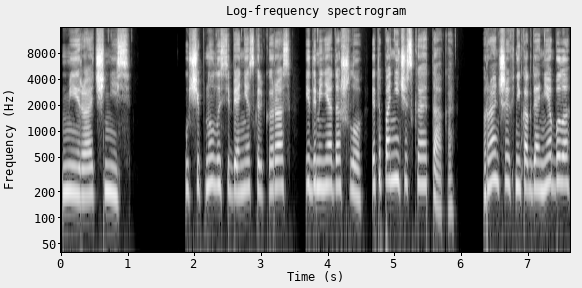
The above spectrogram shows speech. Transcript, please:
«Мира, очнись!» Ущипнула себя несколько раз, и до меня дошло. Это паническая атака. Раньше их никогда не было,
